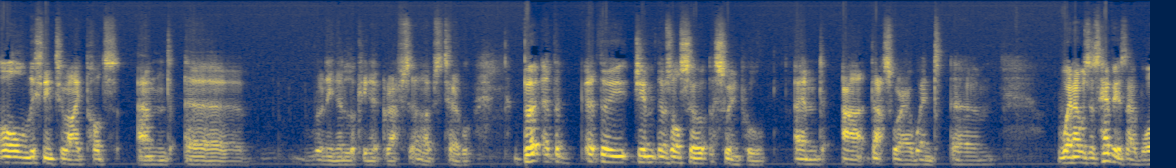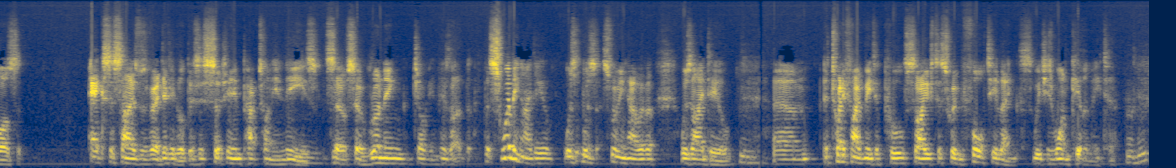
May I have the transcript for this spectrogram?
all listening to iPods and uh, running and looking at graphs. Oh, it was terrible. But at the at the gym, there was also a swimming pool, and uh, that's where I went. Um, when I was as heavy as I was, exercise was very difficult because it's such an impact on your knees. So so running, jogging, things like that. But swimming ideal was was swimming, however, was ideal. Um, a 25 meter pool, so I used to swim 40 lengths, which is one kilometer. Mhm.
